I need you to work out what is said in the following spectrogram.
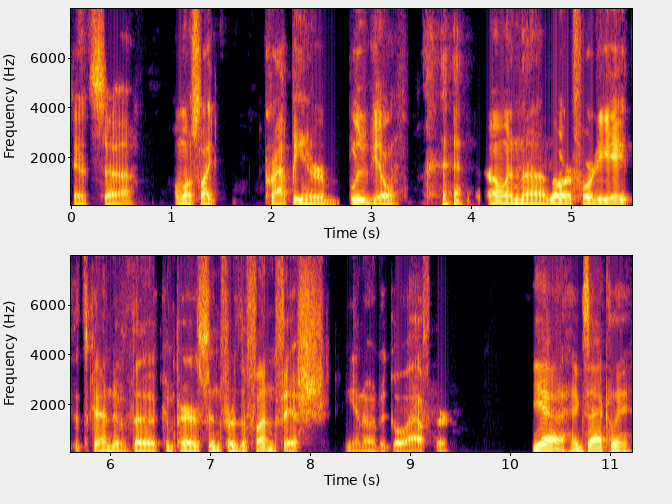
It's uh, almost like crappie or bluegill you know, in the lower 48, that's kind of the comparison for the fun fish, you know, to go after. Yeah, exactly.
